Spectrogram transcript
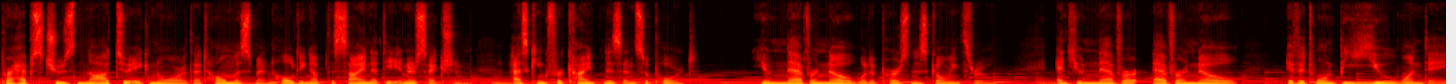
Perhaps choose not to ignore that homeless man holding up the sign at the intersection, asking for kindness and support. You never know what a person is going through, and you never ever know if it won't be you one day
